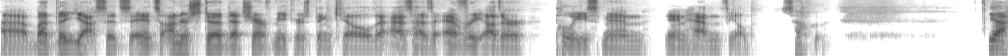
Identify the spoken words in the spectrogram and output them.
uh, but the yes it's it's understood that sheriff meeker's been killed as has every other policeman in haddonfield. So yeah,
